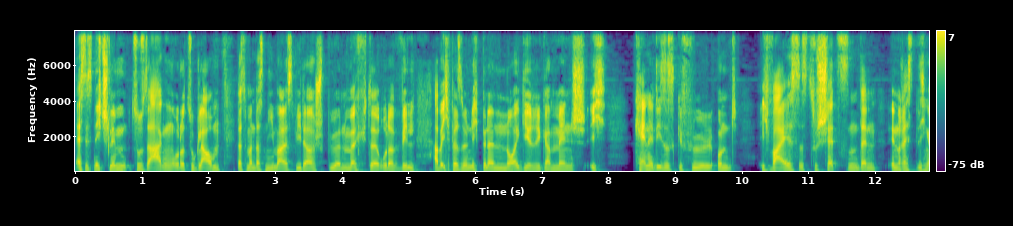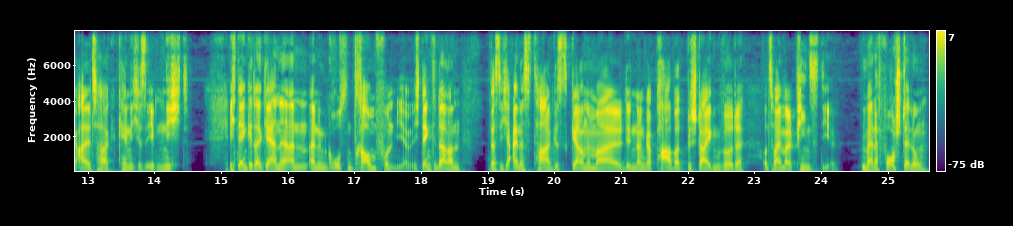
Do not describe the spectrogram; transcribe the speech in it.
Es ist nicht schlimm zu sagen oder zu glauben, dass man das niemals wieder spüren möchte oder will, aber ich persönlich bin ein neugieriger Mensch. Ich kenne dieses Gefühl und ich weiß es zu schätzen, denn im restlichen Alltag kenne ich es eben nicht. Ich denke da gerne an einen großen Traum von mir. Ich denke daran, dass ich eines Tages gerne mal den Nanga Parbat besteigen würde, und zwar im Alpinstil. In meiner Vorstellung,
